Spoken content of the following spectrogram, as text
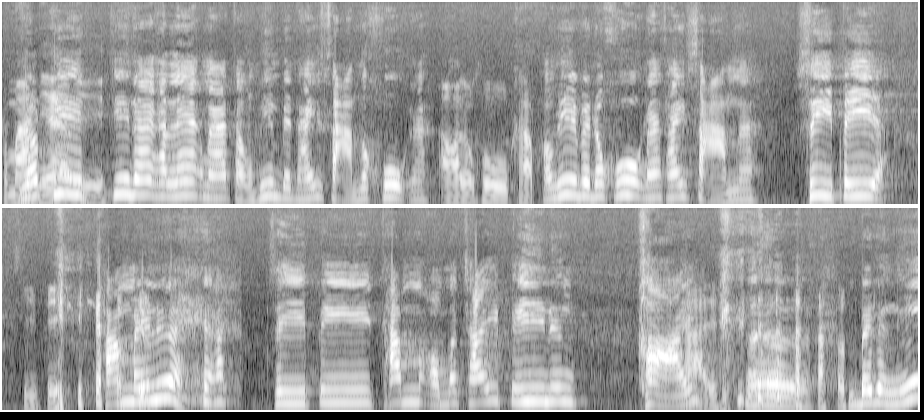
ประมาณรถเนี้ยพี่พี่ ที่ได้คันแรกมาแต่ของพี่มันเป็นไทยสามนกคูกนะเอาต้องคู่ครับ ของพี่เป็นนกคูกนะไทยสามนะสี่ปีอะ สี่ปี ทำไปเรื่อยนะสี่ปีทำออกมาใช้ปีหนึ่งขายขาย เออมันเป็นอย่างนี้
